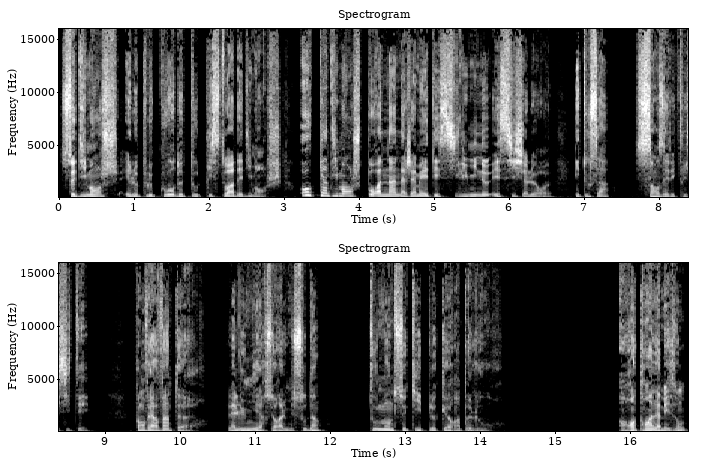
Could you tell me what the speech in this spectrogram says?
Ce dimanche est le plus court de toute l'histoire des dimanches. Aucun dimanche pour Anna n'a jamais été si lumineux et si chaleureux. Et tout ça sans électricité. Quand vers 20 heures, la lumière se rallume soudain, tout le monde se quitte le cœur un peu lourd. En rentrant à la maison,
